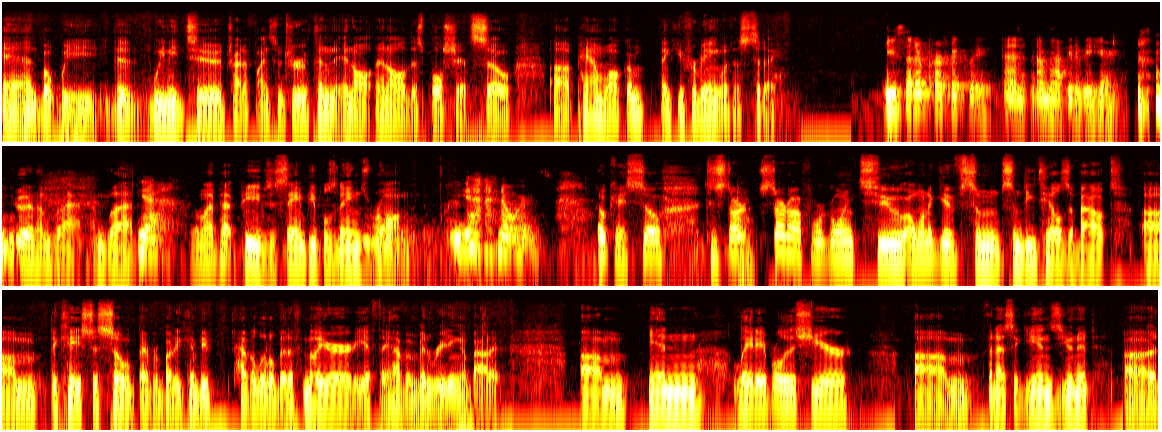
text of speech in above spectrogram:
and but we the, we need to try to find some truth in, in all in all of this bullshit. So, uh, Pam, welcome. Thank you for being with us today. You said it perfectly, and I'm happy to be here. Good. I'm glad. I'm glad. Yeah. One of my pet peeves is saying people's names wrong. Yeah. No worries. Okay, so to start start off, we're going to I want to give some some details about um, the case, just so everybody can be have a little bit of familiarity if they haven't been reading about it. Um, in late April this year, um, Vanessa Guillen's unit uh,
